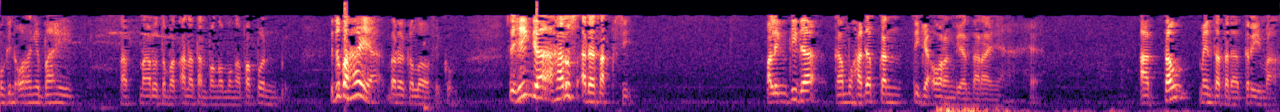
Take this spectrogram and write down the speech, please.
Mungkin orangnya baik. Naruh tempat anak tanpa ngomong apa pun. Itu bahaya. Barakallahu fikum. Sehingga harus ada saksi. Paling tidak kamu hadapkan tiga orang di antaranya. Ya. Atau minta tanda terima.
